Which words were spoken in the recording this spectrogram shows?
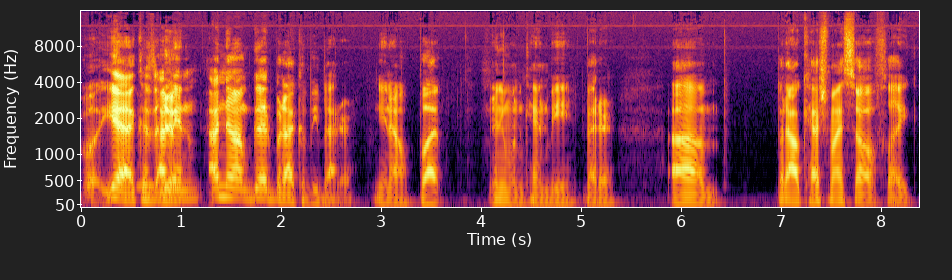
well, yeah, because I Yeah. mean, I know I'm good, but I could be better, you know. But anyone can be better. Um, but I'll catch myself like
